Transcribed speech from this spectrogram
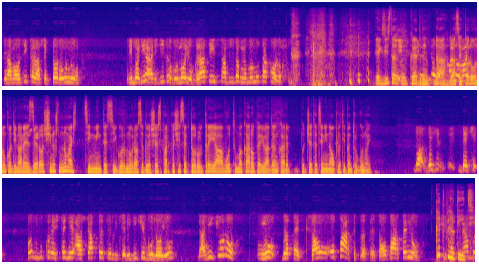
Când am auzit că la sectorul 1 primăria ridică gunoiul gratis, am zis, doamne, mă mut acolo. Există, cred, da, la sectorul 1 în continuare e zero și nu, știu, nu mai țin minte sigur, nu vreau să greșesc, parcă și sectorul 3 a avut măcar o perioadă în care cetățenii n-au plătit pentru gunoi. Da, deci, deci toți bucureștenii așteaptă să li se ridice gunoiul, dar niciunul nu plătesc. Sau o parte plătesc, sau o parte nu. Cât și plătiți?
